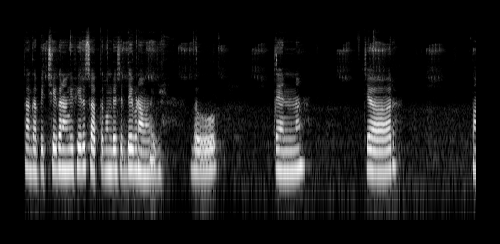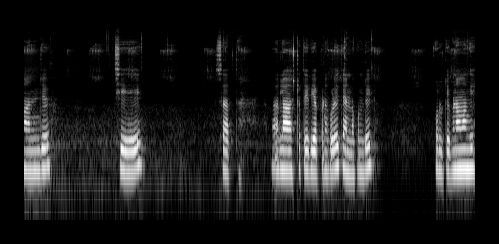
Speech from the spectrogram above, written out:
ਧਾਗਾ ਪਿੱਛੇ ਕਰਾਂਗੇ, ਫਿਰ ਸੱਤ ਕੁੰਡੇ ਸਿੱਧੇ ਬਣਾਵਾਂਗੇ ਜੀ। 2 3 4 5 6 7 ਲਾਸਟ ਤੇ ਵੀ ਆਪਣੇ ਕੋਲੇ ਤਿੰਨ ਕੁੰਡੇ ਉਲਟੇ ਬਣਾਵਾਂਗੇ।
